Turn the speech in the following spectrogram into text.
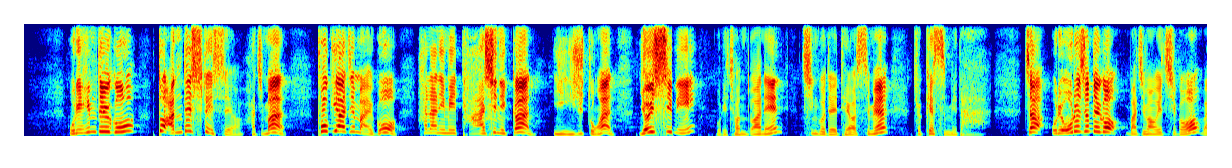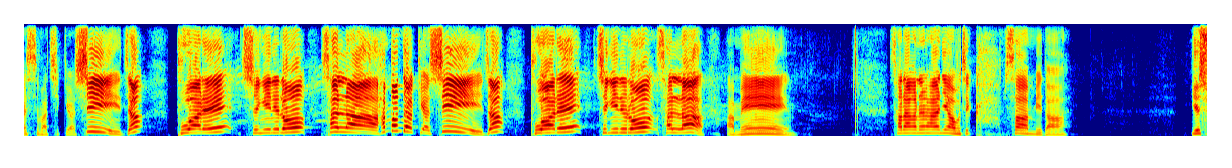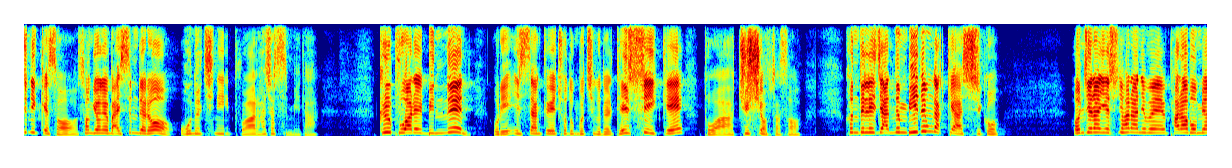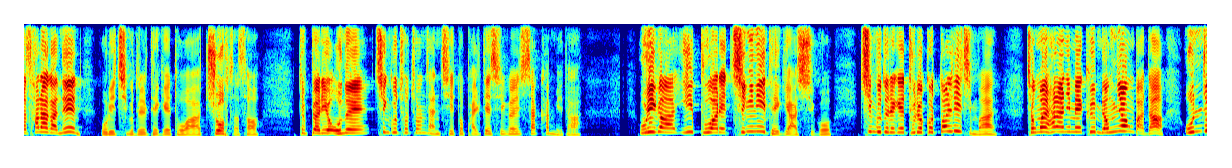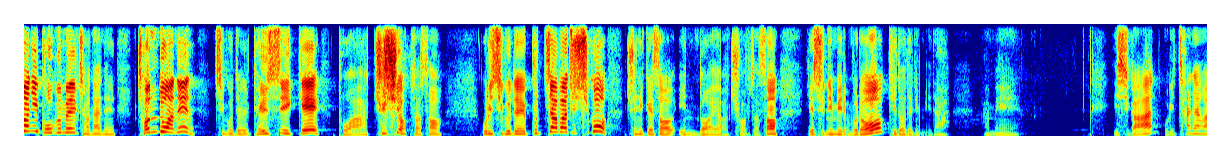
우리 힘들고 또 안 될 수도 있어요. 하지만 포기하지 말고 하나님이 다 아시니까 이 2주 동안 열심히 우리 전도하는 친구들 되었으면 좋겠습니다. 자, 우리 오른손 들고 마지막 외치고 말씀 마칠게요. 시작. 부활의 증인으로 살라. 한 번 더 할게요. 시작. 부활의 증인으로 살라. 아멘. 사랑하는 하나님 아버지 감사합니다. 예수님께서 성경의 말씀대로 오늘 친히 부활하셨습니다. 그 부활을 믿는 우리 일상교회 초등부 친구들 될 수 있게 도와주시옵소서. 흔들리지 않는 믿음 갖게 하시고 언제나 예수님 하나님을 바라보며 살아가는 우리 친구들 되게 도와주옵소서. 특별히 오늘 친구 초청 잔치 또 발대식을 시작합니다. 우리가 이 부활의 증인이 되게 하시고 친구들에게 두렵고 떨리지만 정말 하나님의 그 명령받아 온전히 복음을 전하는 전도하는 친구들 될 수 있게 도와주시옵소서. 우리 친구들 붙잡아 주시고 주님께서 인도하여 주옵소서. 예수님 이름으로 기도드립니다. 아멘. 이 시간 우리 찬양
